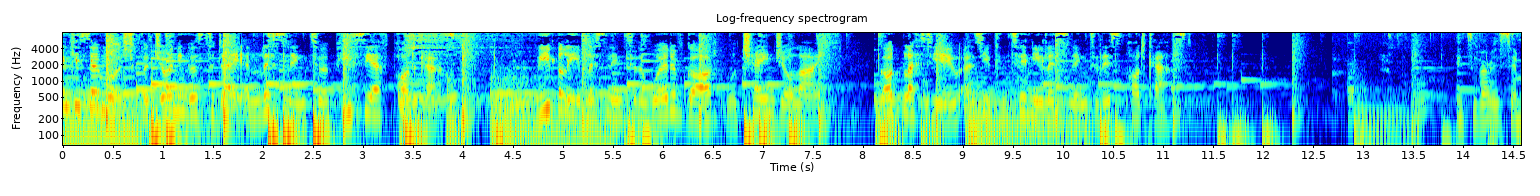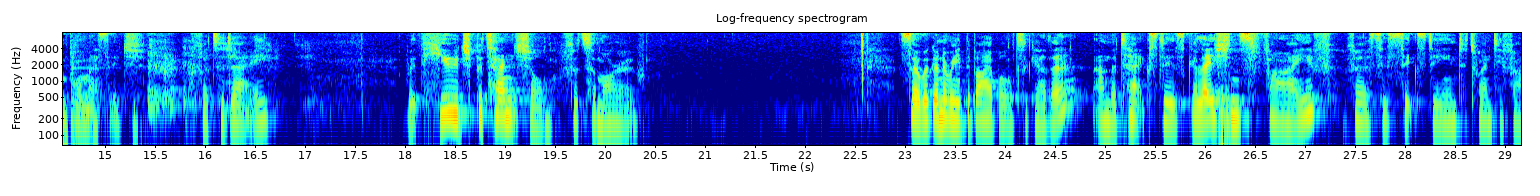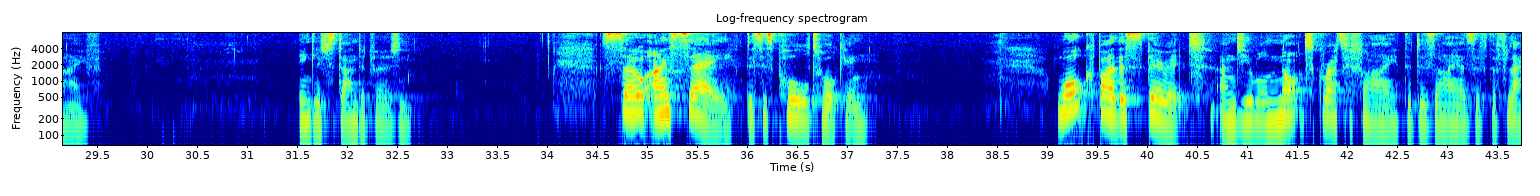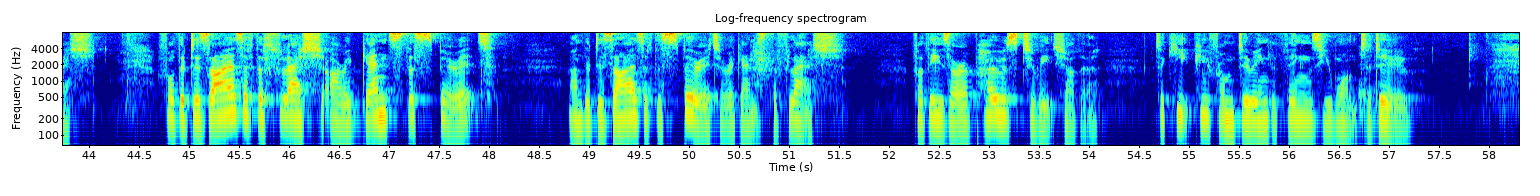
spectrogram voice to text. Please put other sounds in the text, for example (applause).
Thank you so much for joining us today and listening to a PCF podcast. We believe listening to the Word of God will change your life. God bless you as you continue listening to this podcast. It's a very simple message for today with huge potential for tomorrow. So, we're going to read the Bible together, and the text is Galatians 5, verses 16 to 25. English Standard Version. So I say, this is Paul talking, walk by the Spirit, and you will not gratify the desires of the flesh. For the desires of the flesh are against the Spirit, and the desires of the Spirit are against the flesh. For these are opposed to each other, to keep you from doing the things you want to do.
